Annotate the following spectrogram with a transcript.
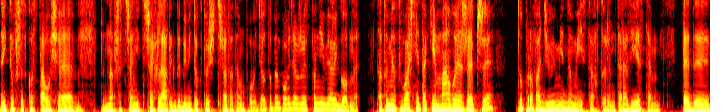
No i to wszystko stało się w, na przestrzeni trzech lat. Gdyby mi to ktoś trzy lata temu powiedział, to bym powiedział, że jest to niewiarygodne. Natomiast właśnie takie małe rzeczy doprowadziły mnie do miejsca, w którym teraz jestem. Wtedy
